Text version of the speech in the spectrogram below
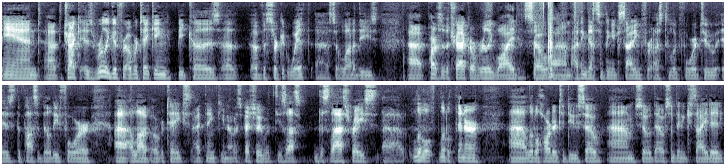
and uh, the track is really good for overtaking because uh, of the circuit width. Uh, so a lot of these uh, parts of the track are really wide. So um, I think that's something exciting for us to look forward to is the possibility for uh, a lot of overtakes. I think you know, especially with these last this last race, a uh, little little thinner, a little harder to do so. Um, so that was something excited.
